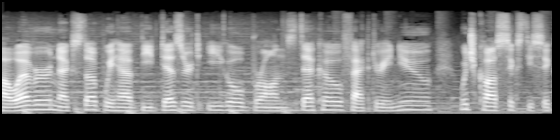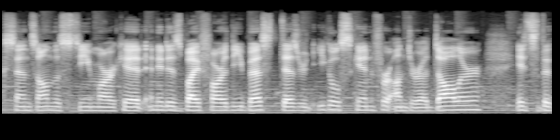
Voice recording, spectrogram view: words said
However, next up we have the Desert Eagle Bronze Deco Factory New, which costs 66 cents on the Steam market, and it is by far the best Desert Eagle skin for under a dollar. It's the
